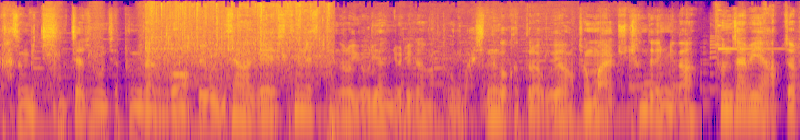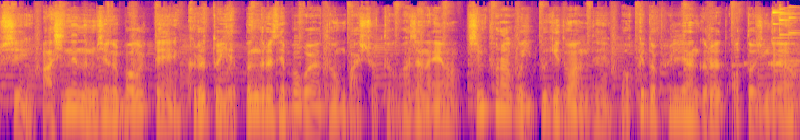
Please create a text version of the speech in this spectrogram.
가성비 진짜 좋은 제품이라는 거 그리고 이상하게 스테인리스 캔으로 요리한 요리가 더욱 맛있는 것 같더라고요. 정말 추천드립니다. 손잡이 앞접시 맛있는 음식을 먹을 때 그릇도 예쁜 그릇에 먹어야 더욱 맛이 좋다고 하잖아요. 심플하고 이쁘기도 한데 먹기도 편리한 그릇 어떠신가요?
